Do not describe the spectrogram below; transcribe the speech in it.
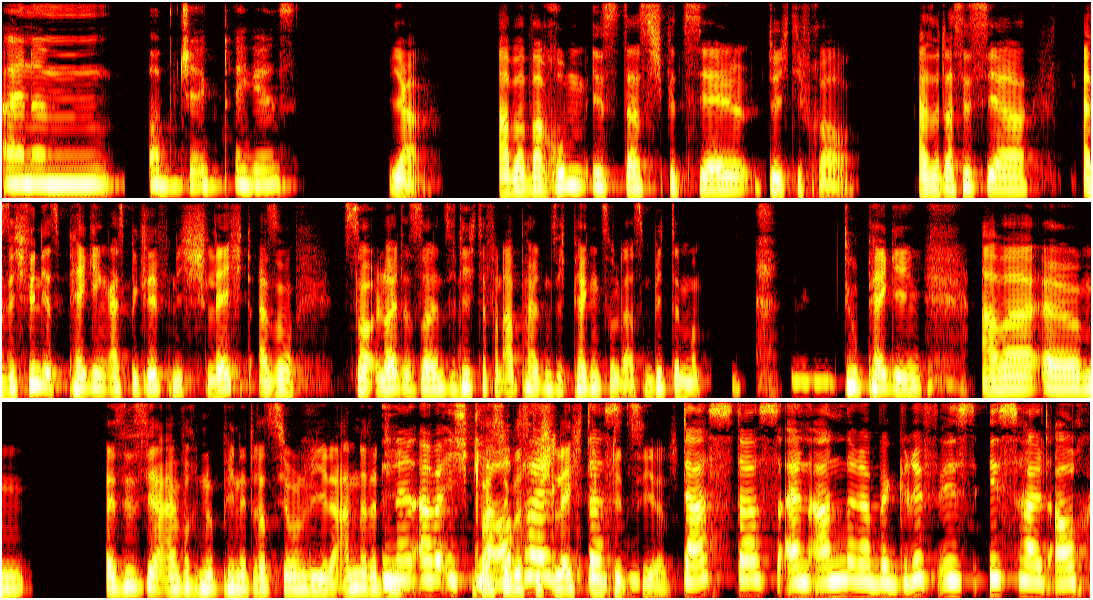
einem Object, I guess. ja. Aber warum ist das speziell durch die Frau? Also, das ist ja. Also, ich finde jetzt Pegging als Begriff nicht schlecht. Also, so, Leute sollen sich nicht davon abhalten, sich peggen zu lassen. Bitte, du Pegging. Aber ähm, es ist ja einfach nur Penetration wie jede andere, die Nein, aber ich was glaube übers halt, Geschlecht dass, impliziert. dass das ein anderer Begriff ist, ist halt auch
